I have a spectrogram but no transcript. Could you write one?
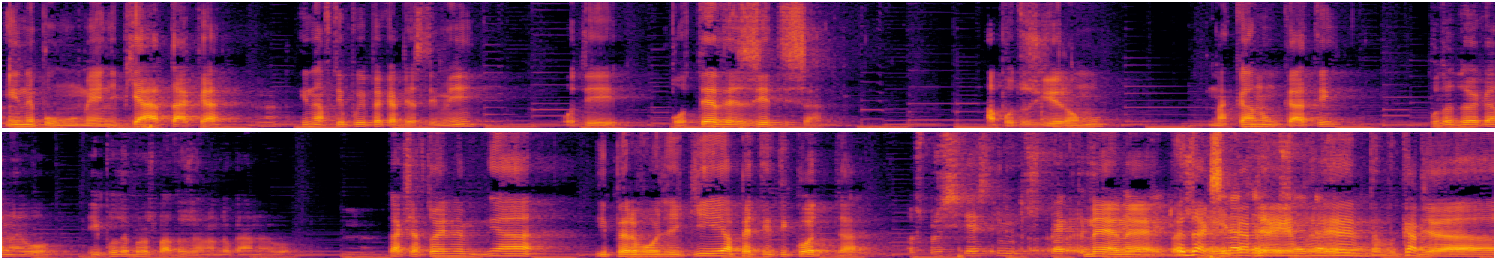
είναι που μου μένει, ποια ατάκα, είναι αυτή που είπε κάποια στιγμή ότι ποτέ δεν ζήτησα από τους γύρω μου να κάνουν κάτι που δεν το έκανα εγώ ή που δεν προσπαθούσα να το κάνω εγώ. Εντάξει, αυτό είναι μια υπερβολική απαιτητικότητα. Ω προ σχέση του με τους παίκτες. Ναι, ναι. Εντάξει, κάποια, ε, ε, κάποια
